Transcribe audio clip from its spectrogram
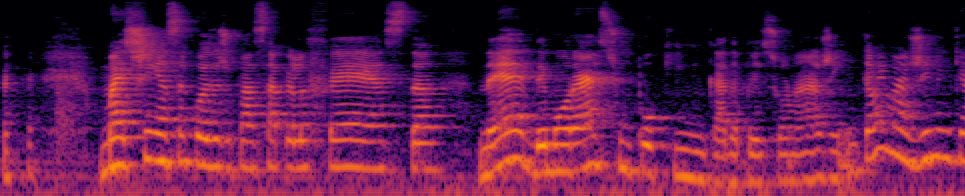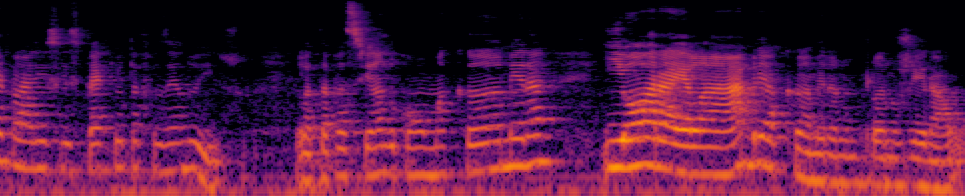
mas tinha essa coisa de passar pela festa, né? Demorar-se um pouquinho em cada personagem. Então imaginem que a Clarice Lispector está fazendo isso. Ela está passeando com uma câmera e ora ela abre a câmera num plano geral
